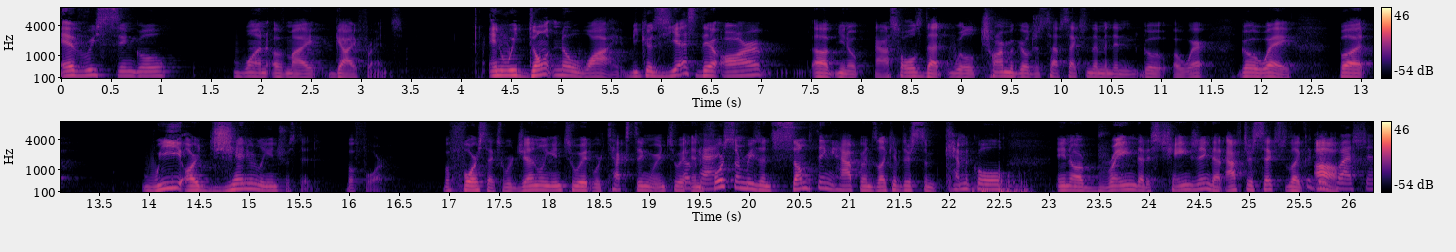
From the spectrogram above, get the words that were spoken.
every single one of my guy friends. And we don't know why. Because, yes, there are, uh, you know, assholes that will charm a girl, just have sex with them, and then go away. Go away. But we are genuinely interested before. Before sex, we're genuinely into it. We're texting, we're into it. And for some reason, something happens. Like if there's some chemical in our brain that is changing, that after sex, we're like, a good ah, question.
